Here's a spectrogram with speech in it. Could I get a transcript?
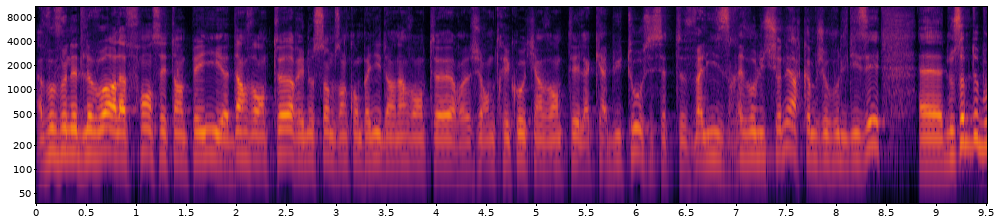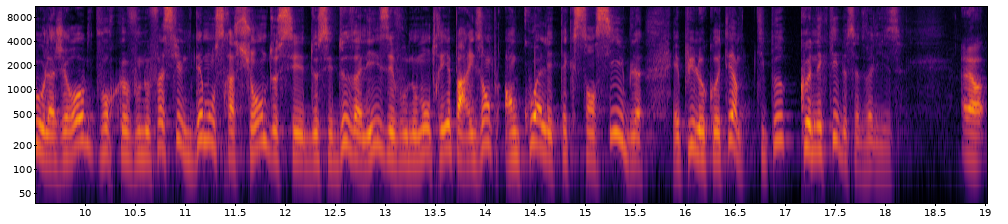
Ah, vous venez de le voir, la France est un pays d'inventeurs et nous sommes en compagnie d'un inventeur, Jérôme Tricot, qui a inventé la Cabuto, c'est cette valise révolutionnaire, comme je vous le disais. Euh, nous sommes debout là, Jérôme, pour que vous nous fassiez une démonstration de ces, de ces deux valises et vous nous montriez par exemple en quoi elle est extensible et puis le côté un petit peu connecté de cette valise. Alors,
